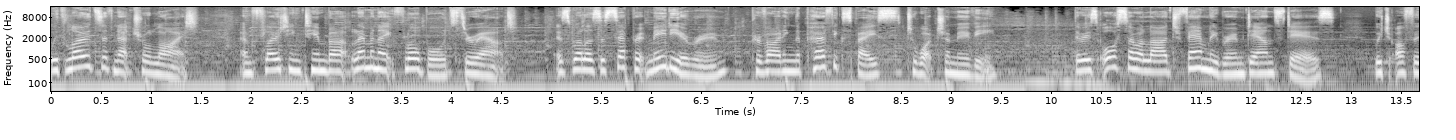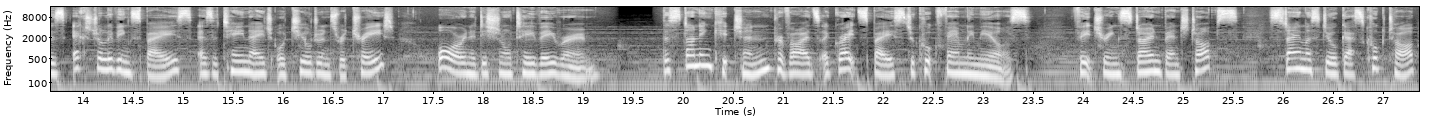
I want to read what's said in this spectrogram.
with loads of natural light and floating timber laminate floorboards throughout, as well as a separate media room providing the perfect space to watch a movie. There is also a large family room downstairs, which offers extra living space as a teenage or children's retreat or an additional TV room. The stunning kitchen provides a great space to cook family meals featuring stone bench tops, stainless steel gas cooktop,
